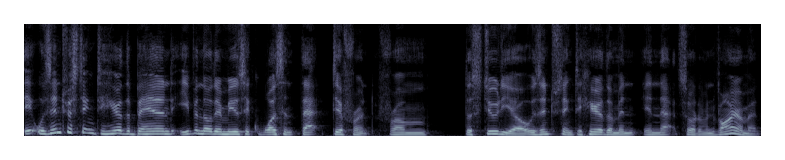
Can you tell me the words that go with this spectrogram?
It was interesting to hear the band, even though their music wasn't that different from the studio. It was interesting to hear them in, in that sort of environment.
